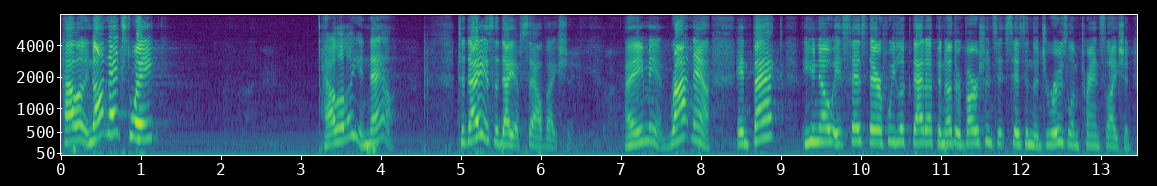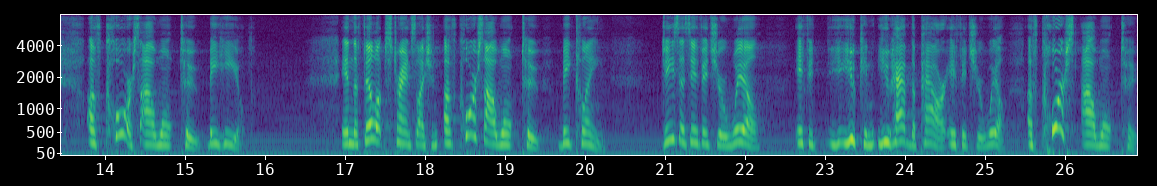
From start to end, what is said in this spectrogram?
Hallelujah. Not next week. Hallelujah. Now. Today is the day of salvation. Amen. Right now. In fact, you know, it says there, if we look that up in other versions, it says in the Jerusalem translation, Of course I want to be healed. In the Phillips translation, Of course I want to be clean. Jesus, if it's your will, if it, you can, you have the power if it's your will. Of course I want to.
